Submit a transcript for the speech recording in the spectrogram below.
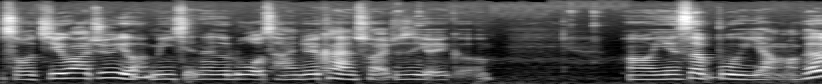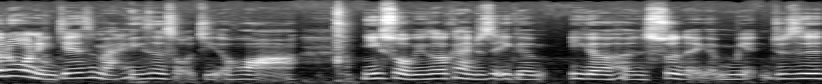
手机的话，就是有很明显那个落差，你就会看得出来，就是有一个，呃，颜色不一样嘛。可是如果你今天是买黑色手机的话，你锁屏时候看就是一个一个很顺的一个面，就是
